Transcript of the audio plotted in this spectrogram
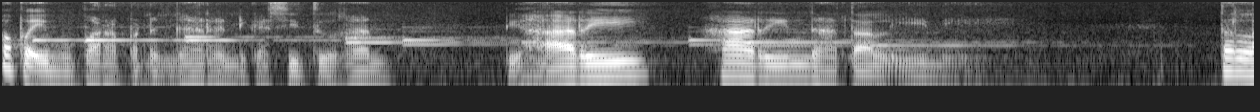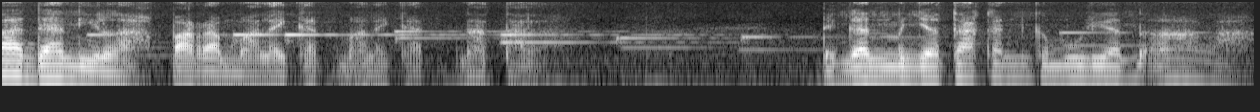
Bapak Ibu para pendengar yang dikasih Tuhan, di hari-hari Natal ini, teladanilah para malaikat-malaikat Natal dengan menyatakan kemuliaan Allah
